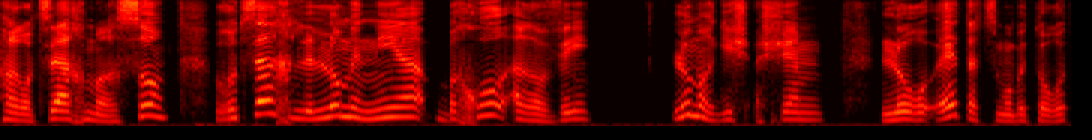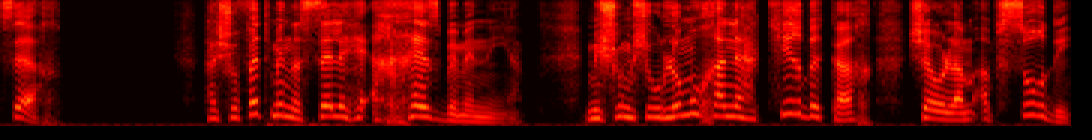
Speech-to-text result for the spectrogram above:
הרוצח מרסו רוצח ללא מניע בחור ערבי, לא מרגיש אשם, לא רואה את עצמו בתור רוצח. השופט מנסה להיאחז במניע, משום שהוא לא מוכן להכיר בכך שהעולם אבסורדי.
